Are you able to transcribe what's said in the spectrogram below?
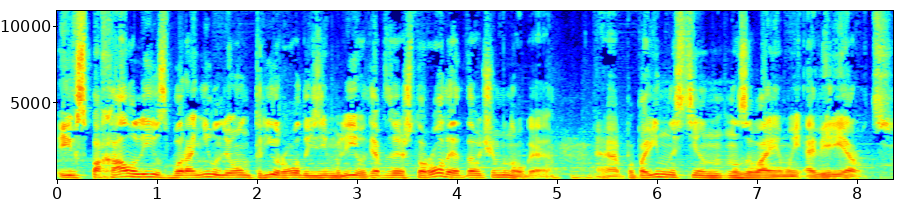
И вспахал ли, взборонил ли он три рода земли. Вот я подозреваю, что рода это очень многое. Э, по повинности называемый Аверерт.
